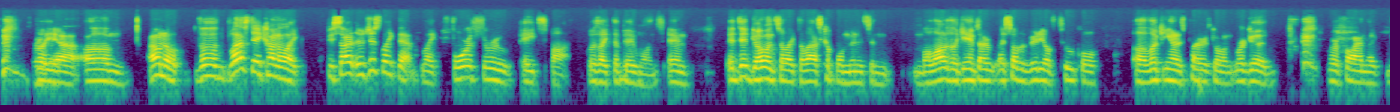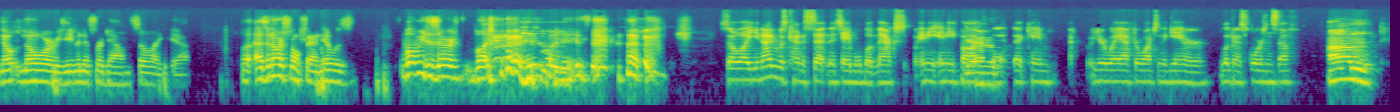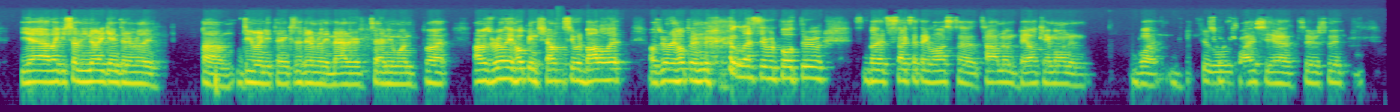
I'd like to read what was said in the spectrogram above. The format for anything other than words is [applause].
[laughs] but yeah, um, I don't know. The last day kind of like besides it was just like that, like four through eight spot was like the big ones, and it did go until like the last couple of minutes. And a lot of the games, I, I saw the video of Tuchel uh, looking at his players, going, "We're good, [laughs] we're fine. Like no no worries, even if we're down." So like yeah. But as an Arsenal fan, it was what we deserved, but [laughs] it is what it is. so uh, United was kind of setting the table, but Max, any any thoughts yeah. that, that came your way after watching the game or looking at scores and stuff? Um, yeah, like you said, the United game didn't really um, do anything because it didn't really matter to anyone. But I was really hoping Chelsea would bottle it. I was really hoping [laughs] Leicester would pull through, but it sucks that they lost to Tottenham. Bale came on and what two goals twice. Yeah, seriously.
